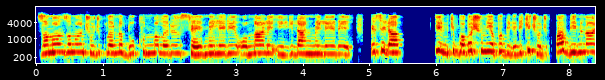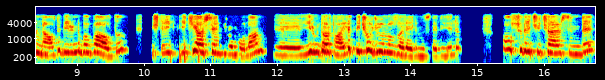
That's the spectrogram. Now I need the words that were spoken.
zaman zaman çocuklarına dokunmaları, sevmeleri, onlarla ilgilenmeleri. Mesela diyelim ki baba şunu yapabilir. İki çocuk var. Birini anne aldı, birini baba aldı. İşte iki yaş sendromu olan 24 aylık bir çocuğumuz var elimizde diyelim. O süreç içerisinde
